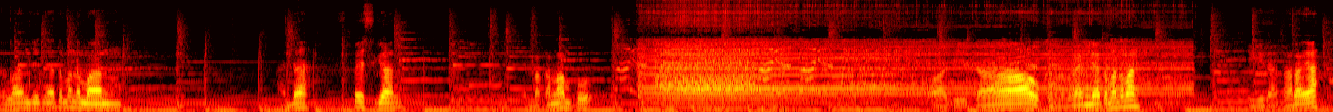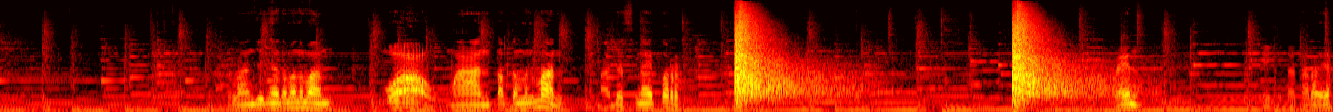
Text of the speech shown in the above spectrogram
Selanjutnya teman-teman ada space gun tembakan lampu. Wadidaw keren ya teman-teman. Kita taruh ya. Selanjutnya teman-teman. Wow mantap teman-teman. Ada sniper. Keren. Oke kita taruh ya.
